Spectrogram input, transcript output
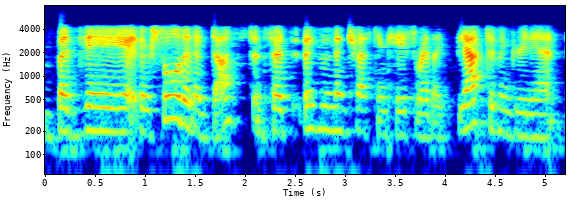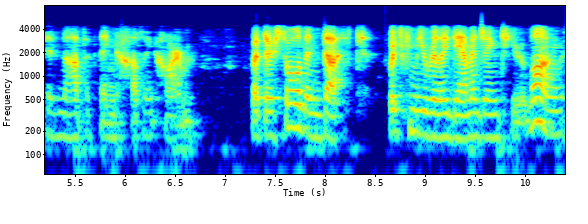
but they they're sold in a dust, and so this is an interesting case where like the active ingredient is not the thing causing harm, but they're sold in dust, which can be really damaging to your lungs,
